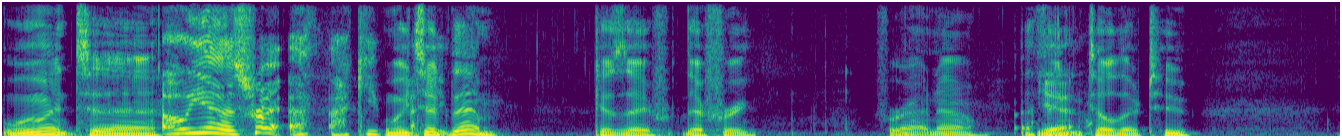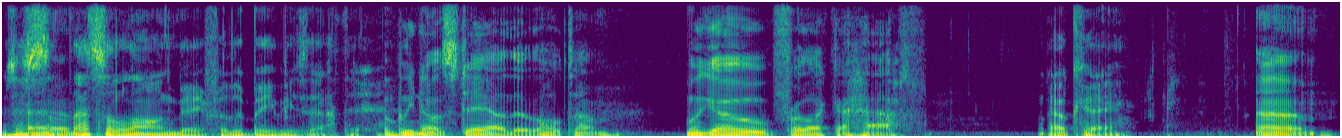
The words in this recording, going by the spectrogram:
We went to. Oh yeah, that's right. I, I keep we I took keep- them because they they're free for right now. I think Yeah. until they're two. That's, um, that's a long day for the babies out there. We don't stay out there the whole time. We go for like a half. Okay, Um,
